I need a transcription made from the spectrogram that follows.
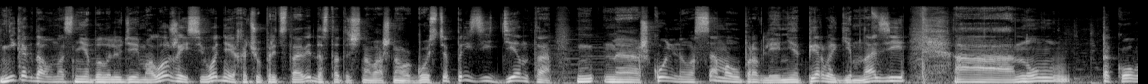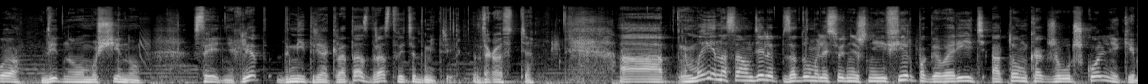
Никогда у нас не было было людей моложе, и сегодня я хочу представить достаточно важного гостя, президента э, школьного самоуправления первой гимназии, а, ну, такого видного мужчину средних лет Дмитрия Крота. Здравствуйте, Дмитрий. Здравствуйте. А, мы на самом деле задумали сегодняшний эфир поговорить о том, как живут школьники.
